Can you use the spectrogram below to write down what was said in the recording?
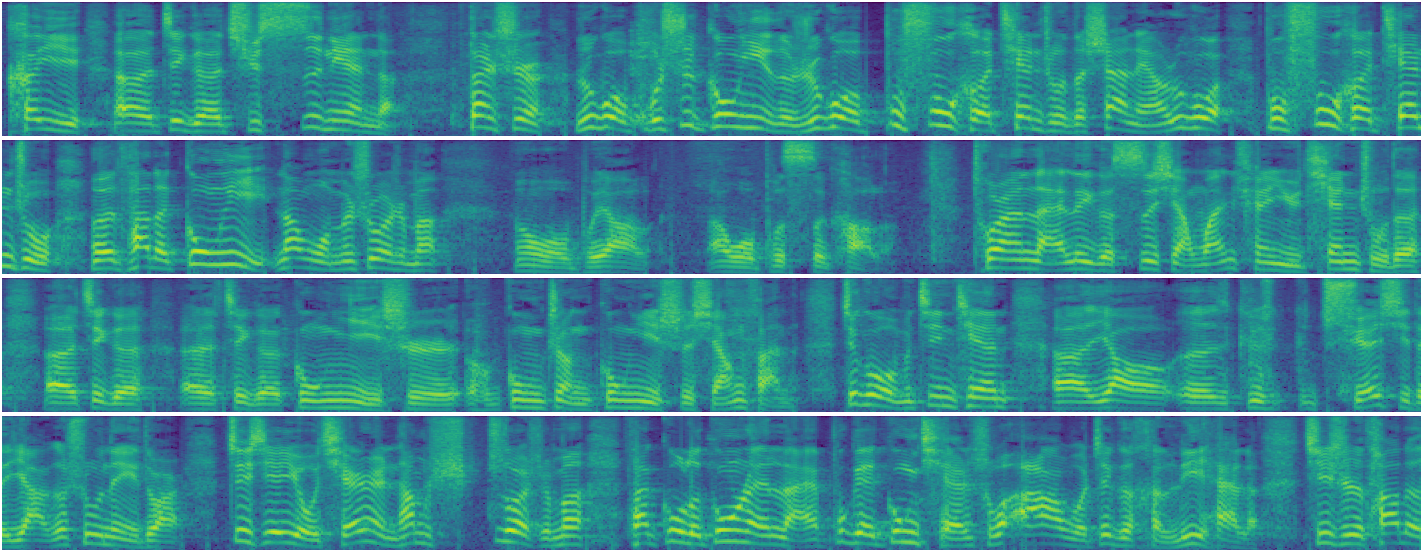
可以呃这个去思念的。但是如果不是公益的，如果不符合天主的善良，如果不符合天主呃他的公义，那我们说什么？那我不要了啊！我不思考了。突然来了一个思想，完全与天主的呃这个呃这个公义是公正公义是相反的。这个我们今天呃要呃学习的雅各书那一段，这些有钱人他们做什么？他雇了工人来，不给工钱，说啊我这个很厉害了。其实他的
